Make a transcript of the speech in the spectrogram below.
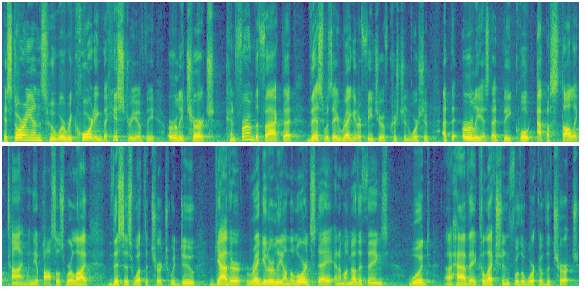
Historians who were recording the history of the early church confirmed the fact that this was a regular feature of Christian worship at the earliest, at the quote, apostolic time, when the apostles were alive, this is what the church would do, gather regularly on the Lord's day, and among other things, would uh, have a collection for the work of the church.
